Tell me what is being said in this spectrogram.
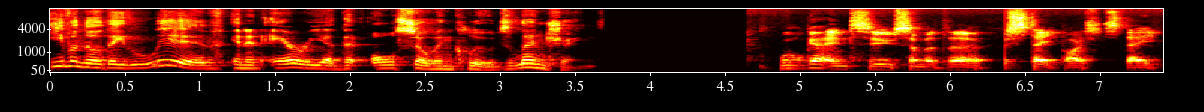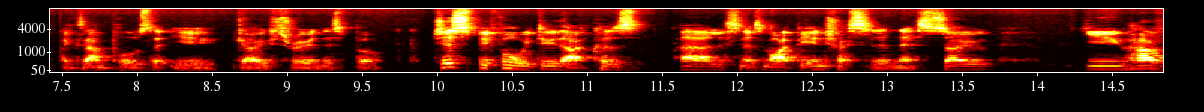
even though they live in an area that also includes lynchings. We'll get into some of the state by state examples that you go through in this book. Just before we do that, because uh, listeners might be interested in this. So, you have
